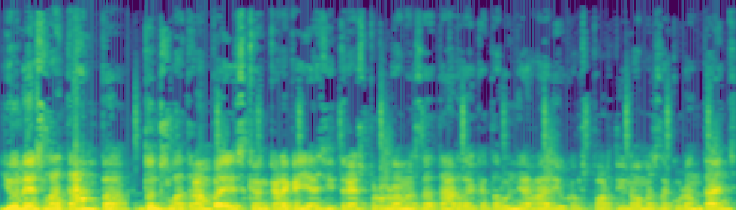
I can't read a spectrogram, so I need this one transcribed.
I on és la trampa? Doncs la trampa és que encara que hi hagi tres programes de tarda a Catalunya Ràdio que els portin homes de 40 anys,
